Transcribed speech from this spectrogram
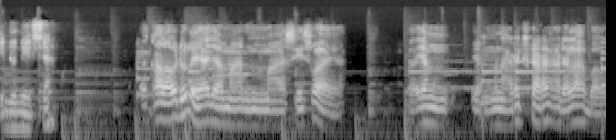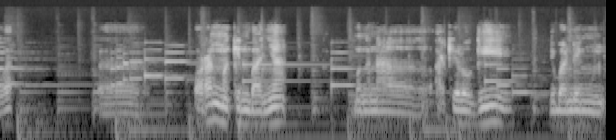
Indonesia? Kalau dulu ya zaman mahasiswa ya, eh, yang yang menarik sekarang adalah bahwa eh, orang makin banyak mengenal arkeologi dibanding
